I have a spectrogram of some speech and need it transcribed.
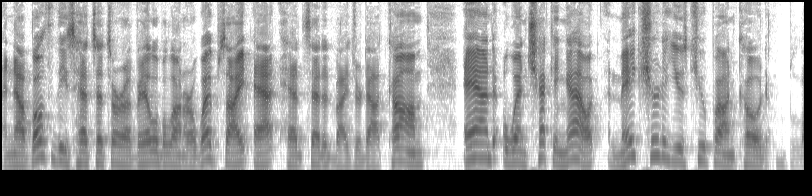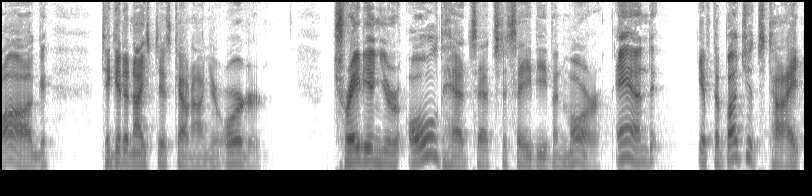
And now both of these headsets are available on our website at headsetadvisor.com. And when checking out, make sure to use coupon code BLOG to get a nice discount on your order. Trade in your old headsets to save even more. And if the budget's tight,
